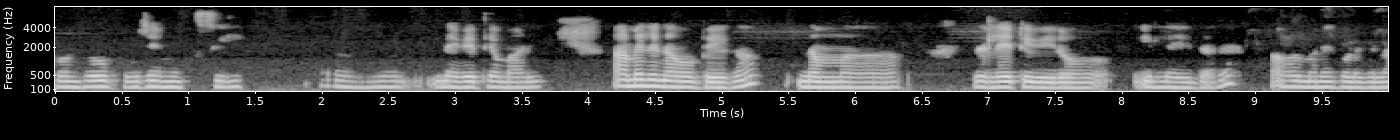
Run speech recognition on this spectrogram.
ಮಾಡ್ಕೊಂಡು ಪೂಜೆ ಮುಗಿಸಿ ನೈವೇದ್ಯ ಮಾಡಿ, ಆಮೇಲೆ ನಾವು ಬೇಗ ನಮ್ಮ ರಿಲೇಟಿವ್ ಇರೋ ಇಲ್ಲೇ ಇದ್ದಾರೆ. ಅವ್ರ ಮನೆಗಳಿಗೆಲ್ಲ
